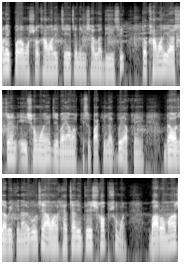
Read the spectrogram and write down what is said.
অনেক পরামর্শ খামারি চেয়েছেন ইনশাল্লাহ দিয়েছি। তো খামারি আসছেন এই সময়ে যে, ভাই, আমার কিছু পাখি লাগবে, আপনি দেওয়া যাবে কিনা? আমি বলছি, আমার হ্যাচারিতে সব সময় বারো মাস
